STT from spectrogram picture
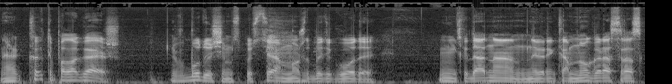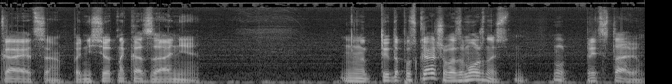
А как ты полагаешь, в будущем, спустя, может быть, годы, когда она наверняка много раз раскается, понесет наказание, ты допускаешь возможность, ну, представим,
